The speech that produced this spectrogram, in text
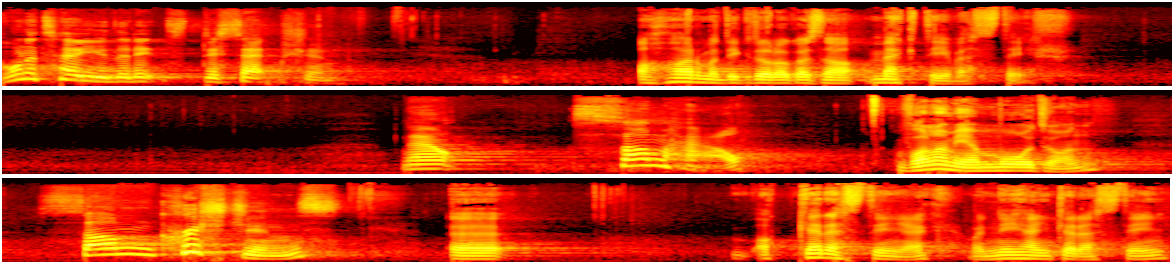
I want to tell you that it's deception. A harmadik dolog az a megtévesztés. Now, somehow, Valamilyen módon some Christians a keresztények, vagy néhány keresztény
